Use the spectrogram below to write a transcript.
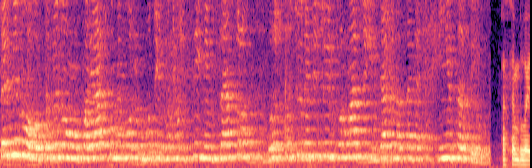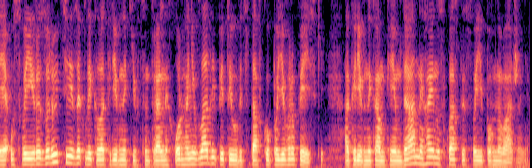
терміново в терміновому порядку ми можемо бути себе ініціативу. Асамблея у своїй резолюції закликала керівників центральних органів влади піти у відставку по-європейськи, а керівникам КМДА негайно скласти свої повноваження.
